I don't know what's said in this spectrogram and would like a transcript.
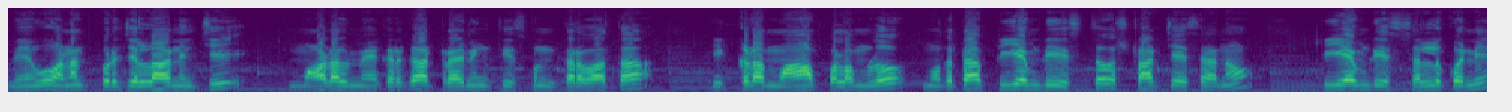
మేము అనంతపురం జిల్లా నుంచి మోడల్ మేకర్గా ట్రైనింగ్ తీసుకున్న తర్వాత ఇక్కడ మా పొలంలో మొదట పిఎండిఎస్తో స్టార్ట్ చేశాను. పిఎండిఎస్ చల్లుకొని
